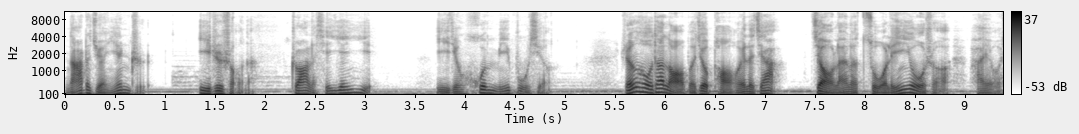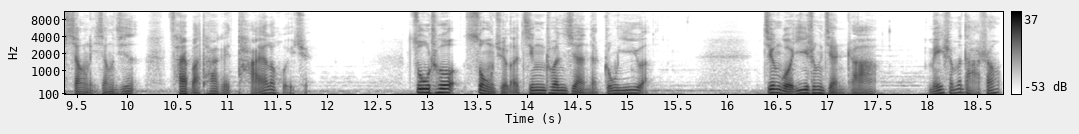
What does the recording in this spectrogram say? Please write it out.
拿着卷烟纸，一只手呢抓了些烟叶，已经昏迷不醒。然后他老婆就跑回了家，叫来了左邻右舍，还有乡里乡亲，才把他给抬了回去。租车送去了京川县的中医院。经过医生检查，没什么大伤，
